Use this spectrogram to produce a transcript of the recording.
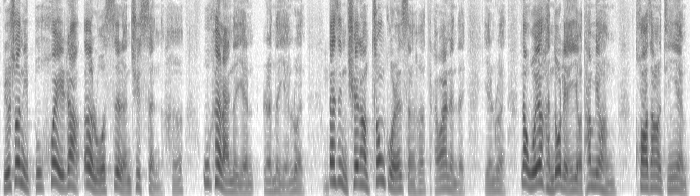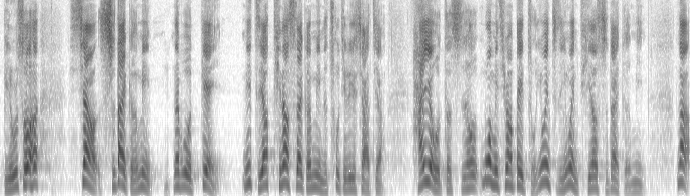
比如说，你不会让俄罗斯人去审核乌克兰的言人的言论，但是你却让中国人审核台湾人的言论。那我有很多脸友，他们有很夸张的经验，比如说像《时代革命》那部电影，你只要提到《时代革命》，你的触及率就下降。还有的时候莫名其妙被阻，因为只因为你提到《时代革命》，那。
